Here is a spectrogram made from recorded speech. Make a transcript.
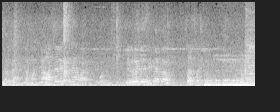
चल रहा है जमा जमा। हाँ, चले हमारा जैसे कहता हूँ। Sir sir.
